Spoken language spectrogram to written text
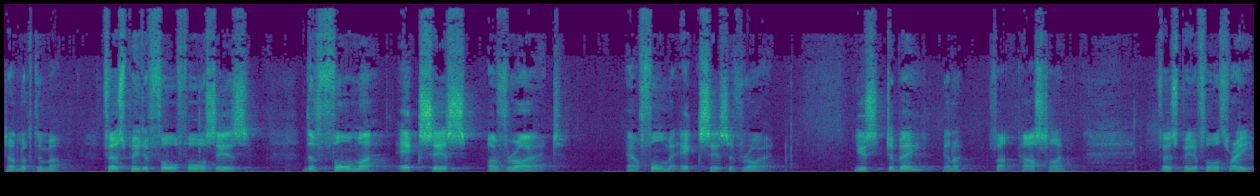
don't look them up. 1 Peter 4 4 says, The former excess of riot, our former excess of riot, used to be, you know, past time. 1 Peter 4 3.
